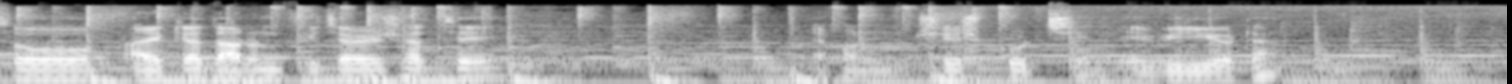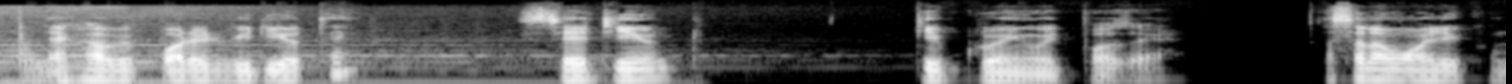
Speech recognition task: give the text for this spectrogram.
সো আরেকটা দারুণ ফিচারের সাথে এখন শেষ করছি এই ভিডিওটা দেখা হবে পরের ভিডিওতে stay tuned keep growing with পজার আসসালামু আলাইকুম।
